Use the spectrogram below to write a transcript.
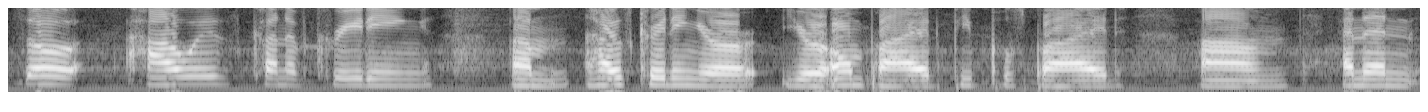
So how is kind of creating, um, how is creating your your own pride, people's pride, um, and then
